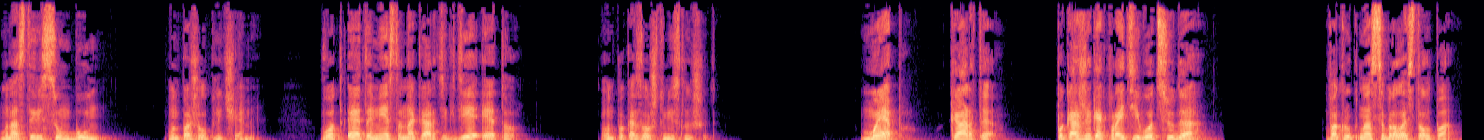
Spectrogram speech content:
Монастырь Сумбун». Он пожал плечами. «Вот это место на карте, где это?» Он показал, что не слышит. «Мэп! Карта! Покажи, как пройти вот сюда!» Вокруг нас собралась толпа.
